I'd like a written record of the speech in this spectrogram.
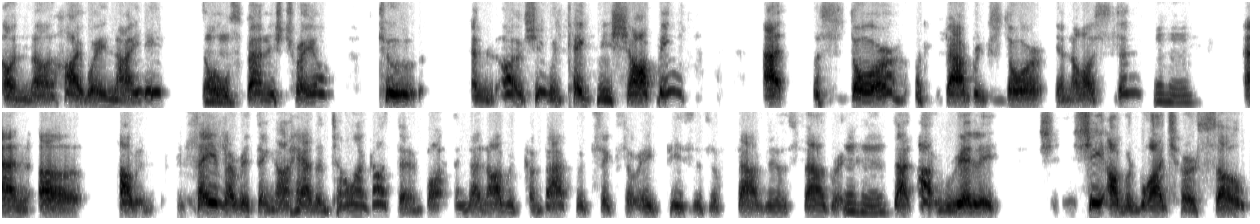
on uh, Highway 90, the mm-hmm. old Spanish Trail, to, and uh, she would take me shopping at a store, a fabric store in Austin, mm-hmm. and uh, I would save everything I had until I got there and bought, and then I would come back with six or eight pieces of fabulous fabric mm-hmm. that I really she, she, I would watch her sew,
